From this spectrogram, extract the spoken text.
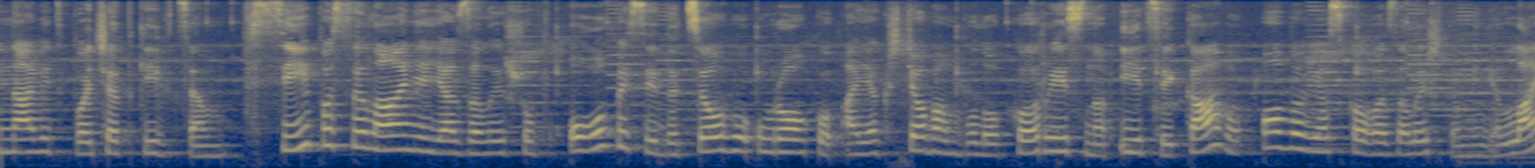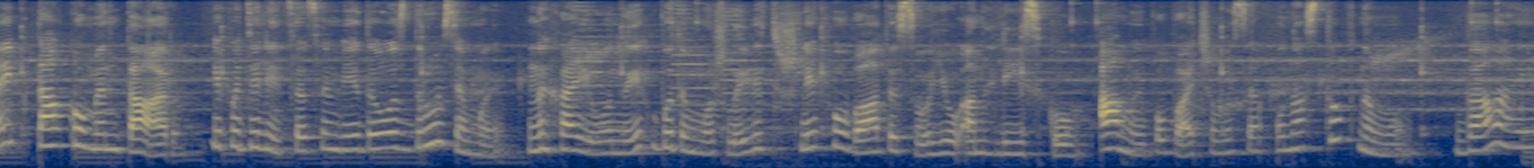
навіть початківцям. Всі посилання я залишу в описі до цього уроку. А якщо вам було корисно і цікаво, обов'язково залиште мені лайк та коментар. І поділіться цим відео з друзями. Нехай у них буде можливість шліфувати свою англійську. А ми побачимося у наступному. Бай!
